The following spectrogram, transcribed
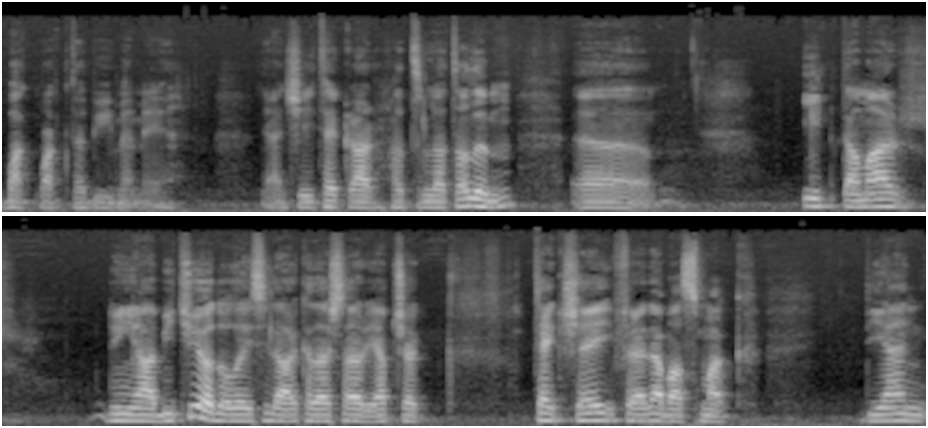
bakmakta büyümemeye. Yani şeyi tekrar hatırlatalım. E, ilk damar dünya bitiyor. Dolayısıyla arkadaşlar yapacak tek şey frene basmak diyen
